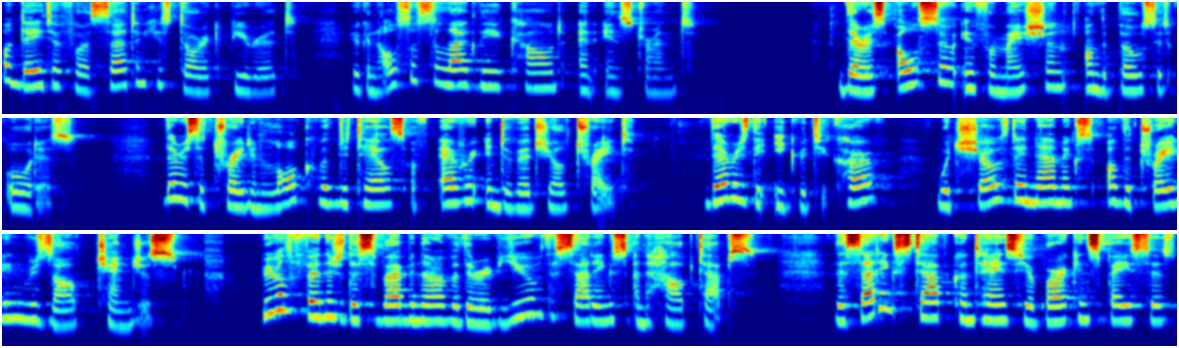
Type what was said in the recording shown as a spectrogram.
or data for a certain historic period. You can also select the account and instrument. There is also information on the posted orders. There is a trading log with details of every individual trade. There is the equity curve, which shows dynamics of the trading result changes. We will finish this webinar with a review of the settings and help tabs. The settings tab contains your working spaces,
